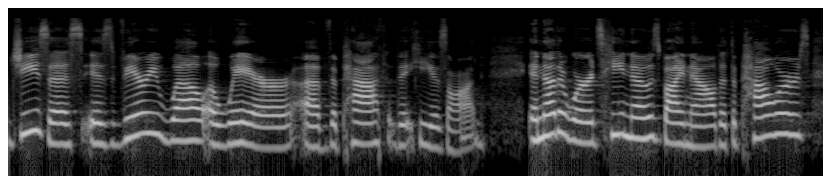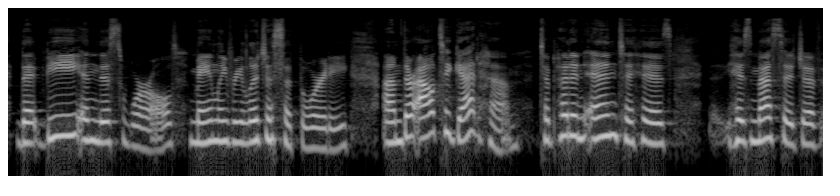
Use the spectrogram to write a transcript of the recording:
Jesus is very well aware of the path that he is on. In other words, he knows by now that the powers that be in this world, mainly religious authority, um, they're out to get him, to put an end to his, his message of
